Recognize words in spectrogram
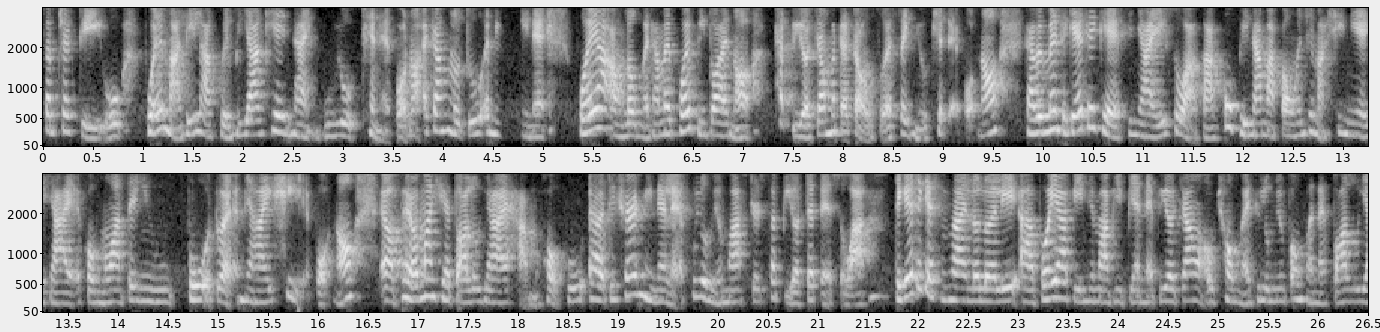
subject တွေကိုဘွဲမှာလေးလာခွင့်မရခဲ့နိုင်ဘူးလို့ထင်တယ်ပေါ့နော်အကြောင်းမလို့သူအနေနဲ့ဘွဲရအောင်လုပ်မယ်ဒါပေမဲ့ဘွဲပြီးသွားရင်တော့ထပ်ပြီးတော့ကြောင်းမတက်တော့ဘူးဆိုတဲ့စိတ်မျိုးဖြစ်တယ်ပေါ့နော်ဒါပေမဲ့တကယ်တကယ်ပညာရေးဆိုတာကကိုယ့်ဘေးနားမှာပတ်ဝန်းကျင်မှာရှိနေတဲ့ຢာရဲ့အကုန်လုံးကတင်ယူဖို့အတွက်အများကြီးရှိရပေါ့နော်အဲ့တော့ဘယ်တော့မှရက်သွားလို့ရတဲ့ဟာမဟုတ်ဘူးအဲ့တော့ teacher အနေနဲ့လည်းအခုလိုမျိုး master ဆက်ပြီးတော့တက်တယ်ဆိုတာတကယ်တကယ်စဉ်းစားရင်လွယ်လွယ်လေးအာဘွဲရပြီးမြန်မာပြည်ပြန်နေပြီးတော့ကျောင်းအောင်အုပ်ချုပ်မယ်ဒီလိုမျိုးပုံစံနဲ့သွားလို့ရ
